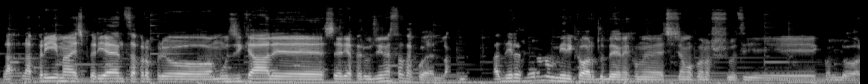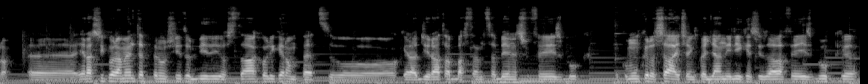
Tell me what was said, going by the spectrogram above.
la, la, prima esperienza proprio musicale seria perugina è stata quella. A dire il vero non mi ricordo bene come ci siamo conosciuti con loro. Eh, era sicuramente appena uscito il video di Ostacoli, che era un pezzo che era girato abbastanza bene su Facebook. E comunque lo sai, cioè in quegli anni lì che si usava Facebook,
